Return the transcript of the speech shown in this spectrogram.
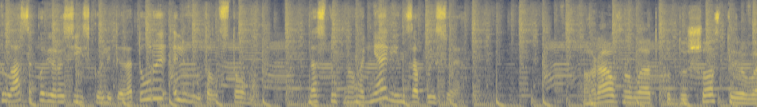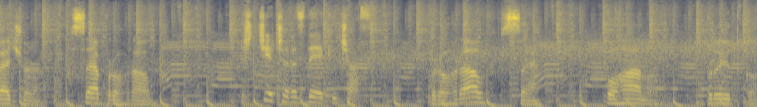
Класикові російської літератури Льву Толстому. Наступного дня він записує: Грав в рулетку до шостої вечора, все програв. ще через деякий час. Програв все. Погано, бридко.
